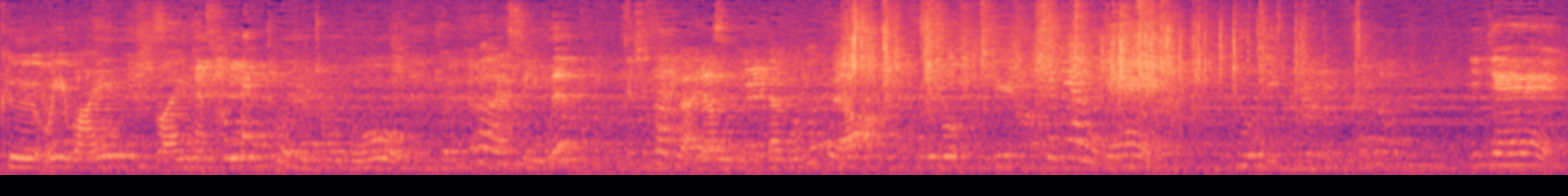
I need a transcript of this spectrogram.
그이 와인 와인을 300톤 정도 표현할 수 있는 그 시설이 마련되어 있다고 하고요. 그리고 되게 특이한 게 여기 이게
